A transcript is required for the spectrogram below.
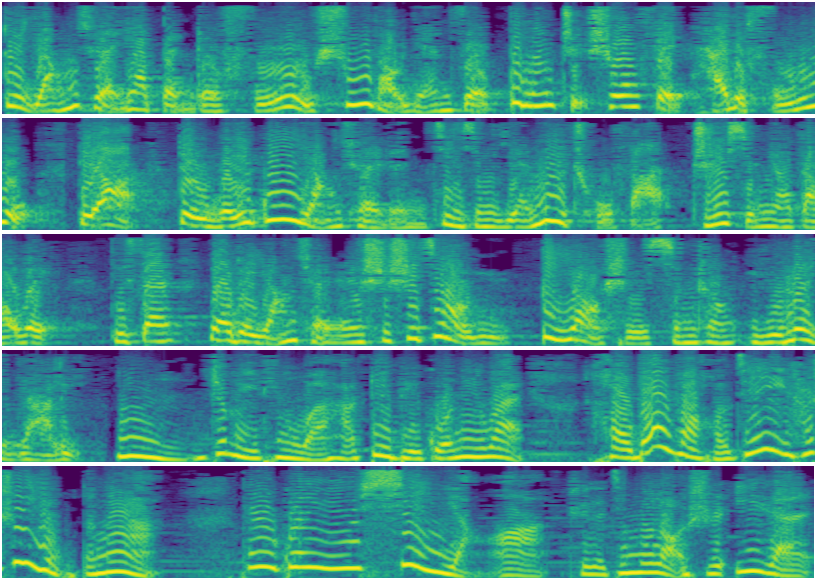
对养犬要本着服务疏导原则，不能只收费，还得服务。第二，对违规养犬人进行严厉处罚，执行要到位。第三，要对养犬人实施教育，必要时形成舆论压力。嗯，这么一听完哈，对比国内外，好办法、好建议还是有的呢。但是关于限养啊，这个金波老师依然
